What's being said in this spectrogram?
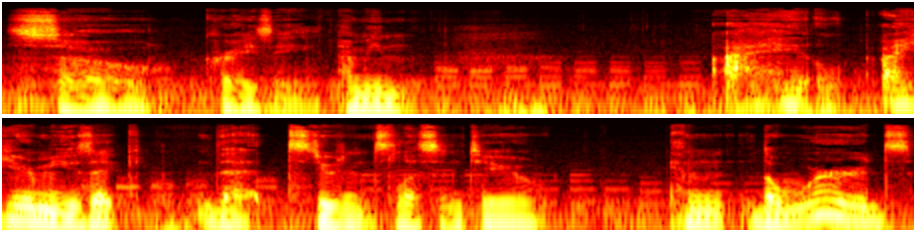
so crazy. I mean, I I hear music that students listen to and the words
